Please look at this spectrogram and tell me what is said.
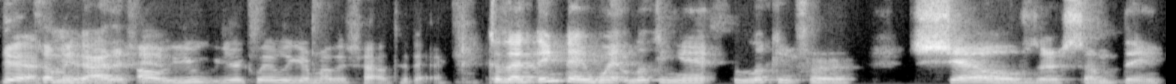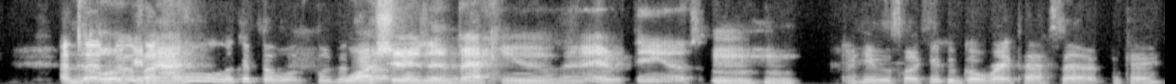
Yeah, coming yeah. out of Oh, you you're clearly your mother's child today. Because I think they went looking at looking for shelves or something And to like, organize oh, look at the look at the washers and vacuums and everything else. hmm And he was like, you could go right past that, okay? Mm.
